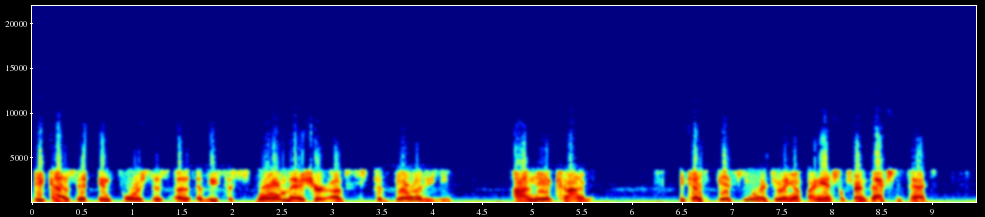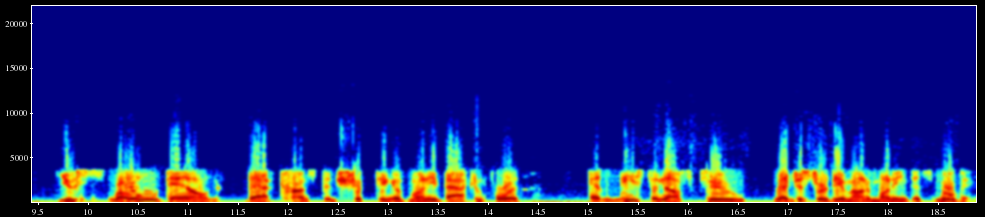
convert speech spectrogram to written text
Because it enforces a, at least a small measure of stability on the economy. Because if you are doing a financial transaction tax, you slow down that constant shifting of money back and forth at least enough to register the amount of money that's moving.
